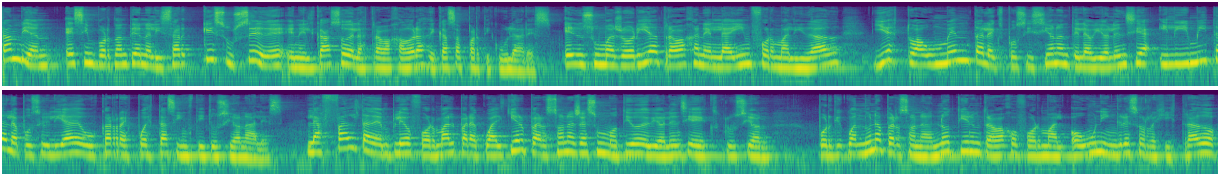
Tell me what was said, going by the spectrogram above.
También es importante analizar qué sucede en el caso de las trabajadoras de casas particulares. En su mayoría trabajan en la informalidad y esto aumenta la exposición ante la violencia y limita la posibilidad de buscar respuestas institucionales. La falta de empleo formal para cualquier persona ya es un motivo de violencia y exclusión, porque cuando una persona no tiene un trabajo formal o un ingreso registrado,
